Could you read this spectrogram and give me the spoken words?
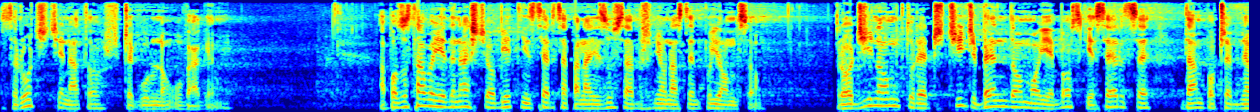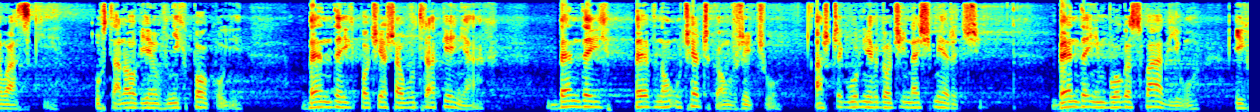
zwróćcie na to szczególną uwagę. A pozostałe 11 obietnic serca Pana Jezusa brzmią następująco. Rodzinom, które czcić będą moje boskie serce, dam potrzebne łaski. Ustanowię w nich pokój. Będę ich pocieszał w utrapieniach. Będę ich pewną ucieczką w życiu, a szczególnie w godzinę śmierci. Będę im błogosławił ich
